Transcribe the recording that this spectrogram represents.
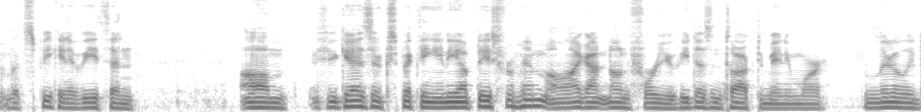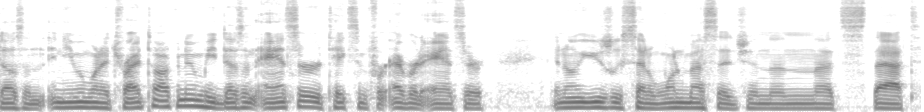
but speaking of Ethan, um, if you guys are expecting any updates from him, oh, I got none for you. He doesn't talk to me anymore. Literally doesn't. And even when I try talking to him, he doesn't answer. It takes him forever to answer and I'll usually send one message and then that's that.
